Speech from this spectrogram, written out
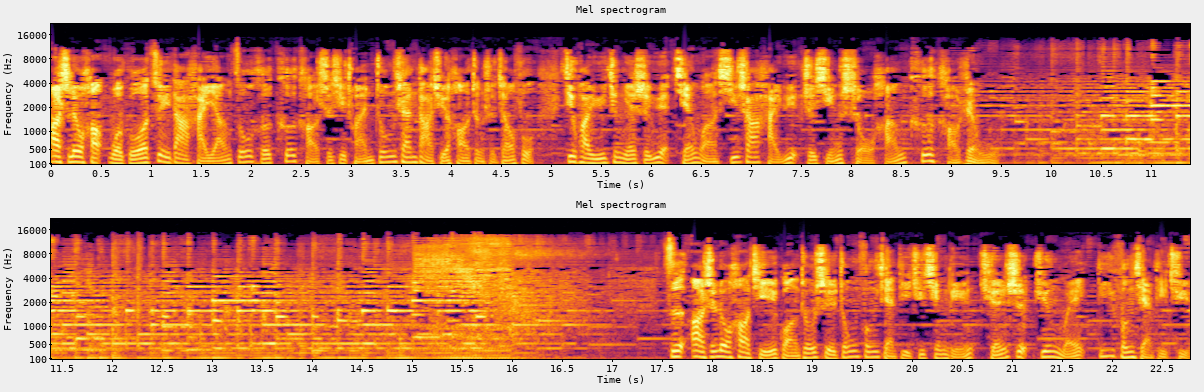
二十六号，我国最大海洋综合科考实习船“中山大学号”正式交付，计划于今年十月前往西沙海域执行首航科考任务。自二十六号起，广州市中风险地区清零，全市均为低风险地区。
